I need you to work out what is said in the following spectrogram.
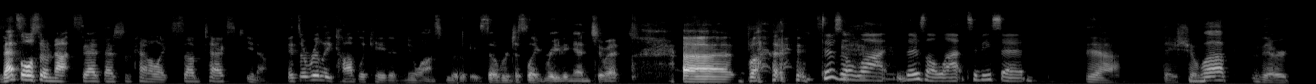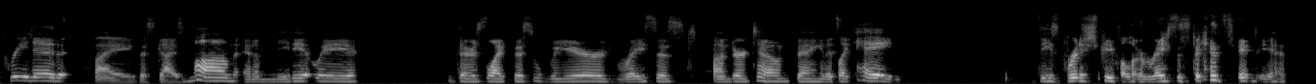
That's also not said. That's just kind of like subtext. You know, it's a really complicated, nuanced movie, so we're just like reading into it. Uh, but there's a lot there's a lot to be said yeah, they show up. They're greeted by this guy's mom, and immediately there's like this weird racist undertone thing, and it's like, hey, these British people are racist against Indians.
